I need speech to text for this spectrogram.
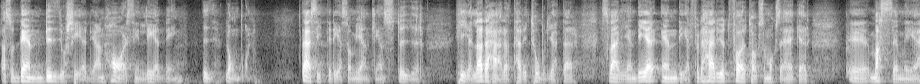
alltså den biokedjan, har sin ledning i London. Där sitter det som egentligen styr hela det här territoriet där Sverige är en del, en del. För det här är ju ett företag som också äger eh, massor med,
